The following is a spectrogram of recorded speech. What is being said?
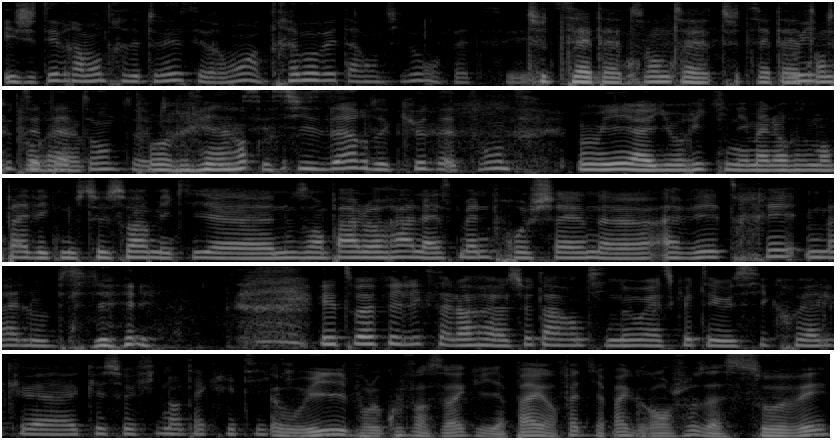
Et j'étais vraiment très étonnée, c'est vraiment un très mauvais Tarantino en fait. C'est- Toute cette attente, toute cette Oui, attente toute pour, cette attente, pour rien. Ces 6 heures de queue d'attente. Oui, euh, Yuri, qui n'est malheureusement pas avec nous ce soir, mais qui nous en parlera la semaine prochaine, avait très mal au pied. Et toi, Félix, alors, euh, ce Tarantino, est-ce que tu es aussi cruel que, euh, que Sophie dans ta critique? Oui, pour le coup, c'est vrai qu'il n'y a pas, en fait, il a pas grand-chose à sauver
